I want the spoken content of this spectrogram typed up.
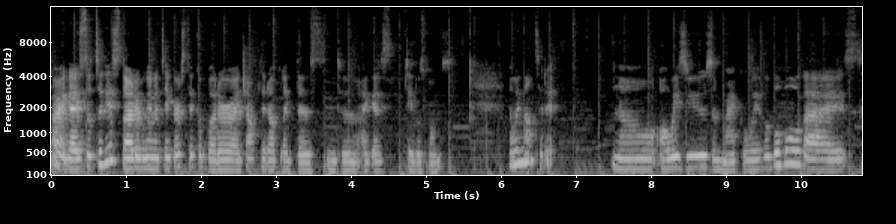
Alright guys, so to get started, we're to take our stick of butter. I chopped it up like this into, I guess, tablespoons. And we melted it. Now, always use a microwavable bowl, guys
